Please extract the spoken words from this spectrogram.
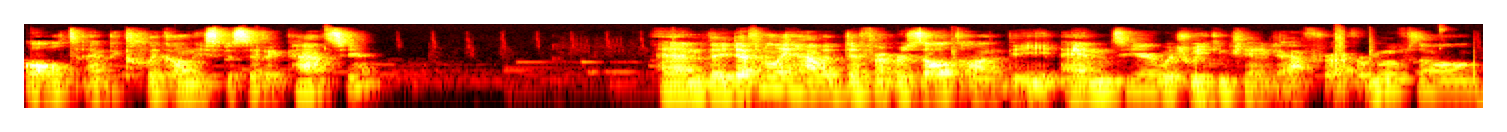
Alt and click on these specific paths here. And they definitely have a different result on the ends here, which we can change after I've removed them all.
